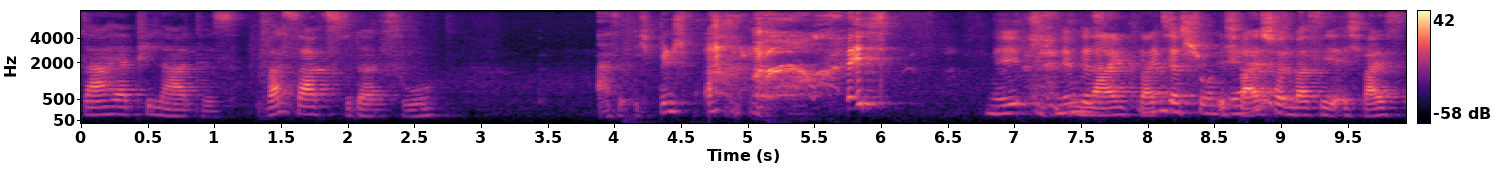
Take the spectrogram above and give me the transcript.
daher Pilates. Was sagst du dazu? Also ich bin sprachlos. Nee, ich nehme das, Nein, ich Quatsch. nehm das schon ich ernst. weiß schon, was sie, ich weiß,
